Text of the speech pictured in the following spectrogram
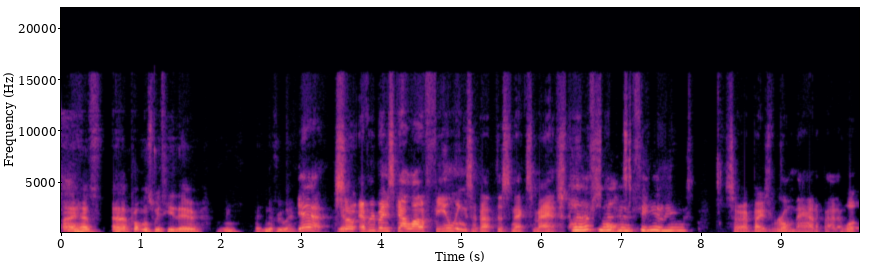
I have uh, problems with here, there, and and everywhere. Yeah. So everybody's got a lot of feelings about this next match. Feelings. So everybody's real mad about it. What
